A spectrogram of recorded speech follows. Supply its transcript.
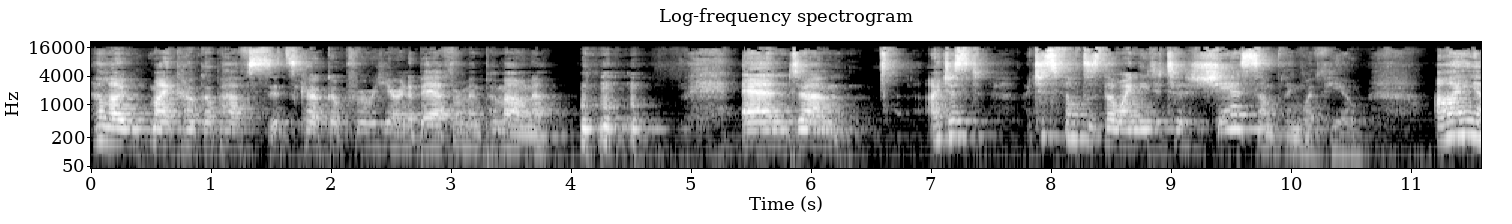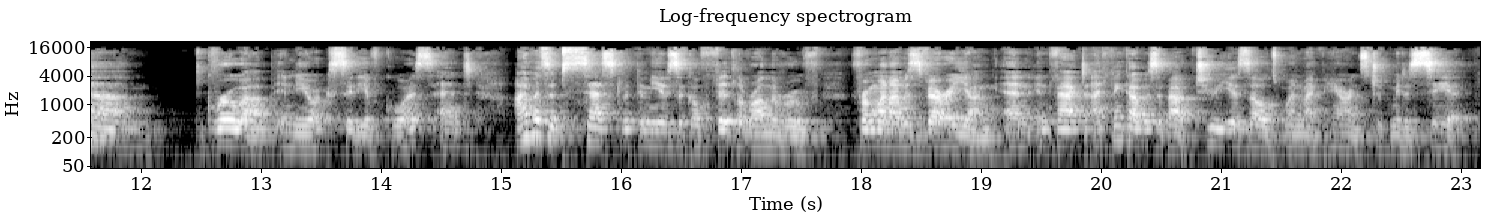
Hello, my Coco Puffs. It's Coco Peru here in a bathroom in Pomona. and um, I just I just felt as though I needed to share something with you. I um, grew up in New York City, of course, and I was obsessed with the musical Fiddler on the Roof from when I was very young. And in fact, I think I was about two years old when my parents took me to see it.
